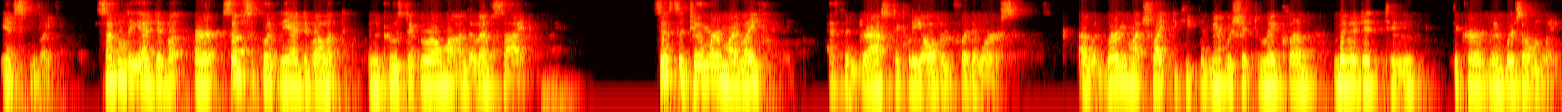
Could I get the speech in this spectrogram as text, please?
Instantly. Suddenly, I or er, subsequently, I developed an acoustic neuroma on the left side. Since the tumor, my life has been drastically altered for the worse. I would very much like to keep the membership to my club limited to the current members only.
